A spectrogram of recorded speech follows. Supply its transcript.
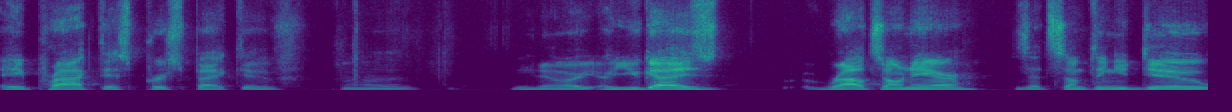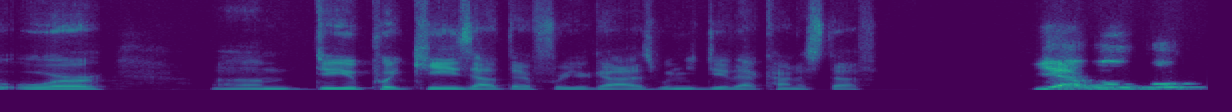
a practice perspective, uh, you know, are, are, you guys routes on air? Is that something you do, or um, do you put keys out there for your guys when you do that kind of stuff? Yeah, we'll we'll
